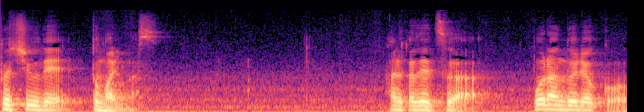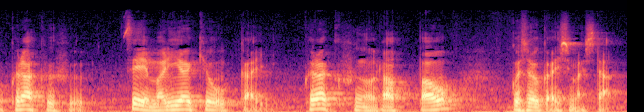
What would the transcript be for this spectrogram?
途中で止まります。春風ツアーポーランド旅行クラクフ聖マリア教会クラクフのラッパをご紹介しました。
